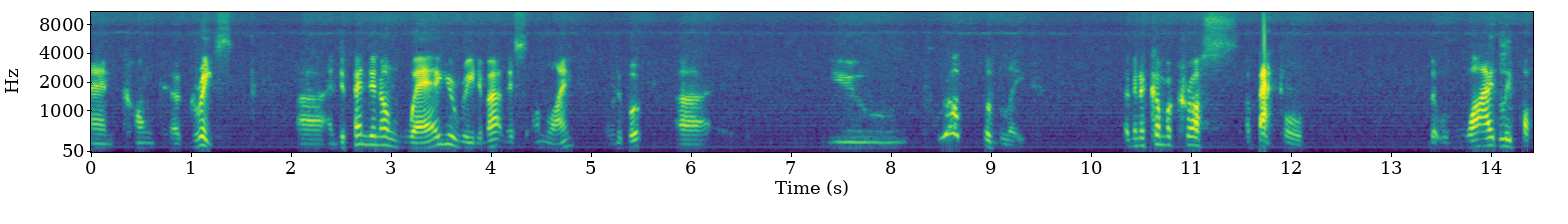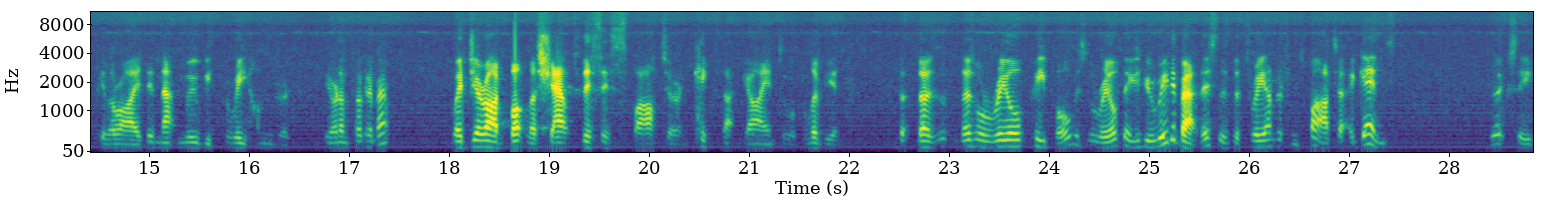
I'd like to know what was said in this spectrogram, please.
and conquer Greece. Uh, and depending on where you read about this online or in a book, uh, you probably are going to come across a battle that was widely popularized in that movie 300. You know what I'm talking about? Where Gerard Butler shouts, This is Sparta, and kicks that guy into oblivion. Those, those were real people. This is a real thing. If you read about this, there's the 300 from Sparta against Xerxes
